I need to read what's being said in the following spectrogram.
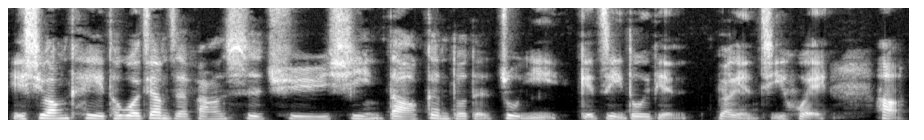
也希望可以透过这样子的方式去吸引到更多的注意，给自己多一点表演机会。好。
